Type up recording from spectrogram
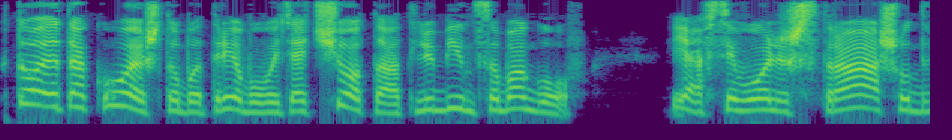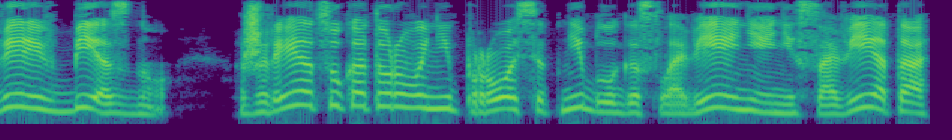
«Кто я такой, чтобы требовать отчета от любимца богов? Я всего лишь страж у двери в бездну, жрец, у которого не просят ни благословения, ни совета.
